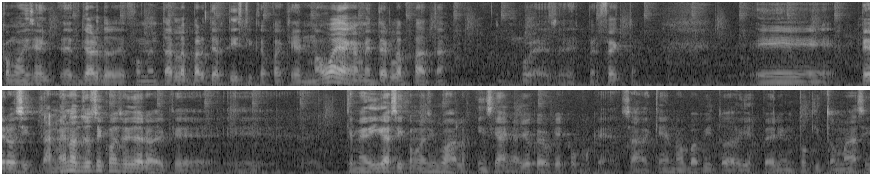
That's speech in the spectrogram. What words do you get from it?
como dice Edgardo, de fomentar la parte artística para que no vayan a meter la pata, pues es perfecto. Eh, pero sí, al menos yo sí considero de que, eh, que me diga así como decimos a los 15 años, yo creo que como que, ¿sabe qué? No, papi, todavía espere un poquito más y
